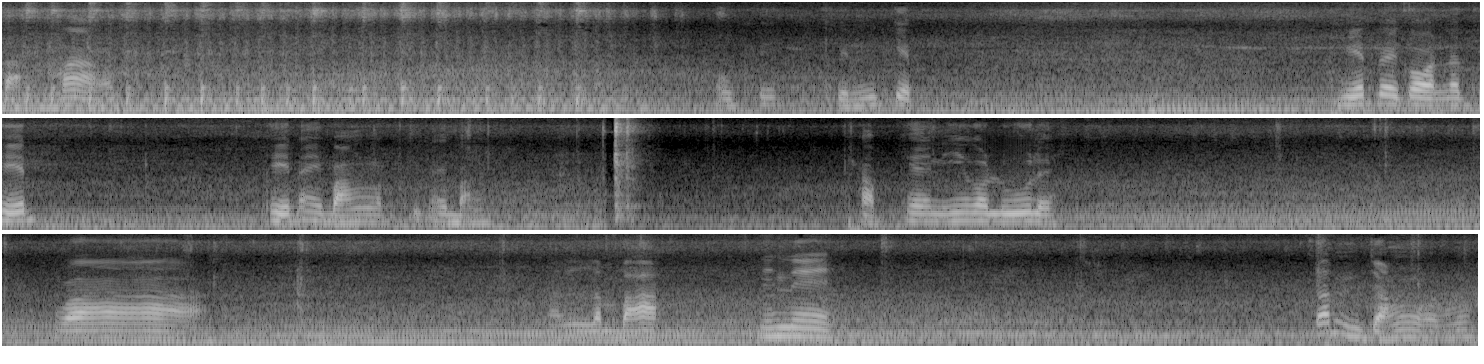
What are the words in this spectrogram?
สั่นมากครับโอ เข็นเก็บ เทสไปก่อนนะเทส เทสไอ้บังครับไอ้บัง ขับแค่นี้ก็รู้เลย ว่ามันลำบากแน่ๆสั้นจังหรอกนะ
